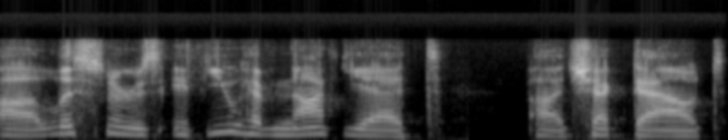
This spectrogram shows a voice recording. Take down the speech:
uh, listeners if you have not yet uh, checked out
